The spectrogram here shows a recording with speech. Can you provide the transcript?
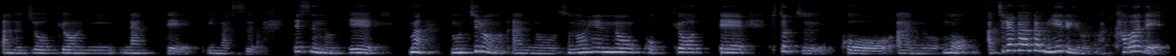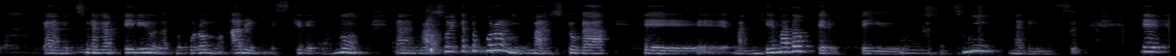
あの状況になっています。ですので、まあ、もちろんあのその辺の国境って一つこうあのもうあちら側が見えるような川であのつながっているようなところもあるんですけれどもあのそういったところに、まあ、人が、えー、まあ、逃げ惑ってるっていう形になります。で、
